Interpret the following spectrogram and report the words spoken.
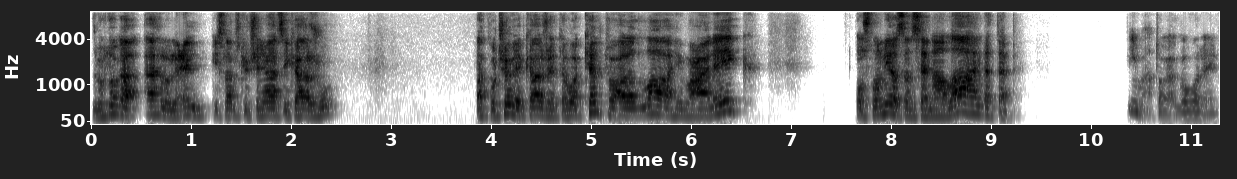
Zbog toga ahlul ilm, islamski učenjaci kažu, ako čovjek kaže, tawakkaltu ala Allahi wa alejk, oslonio sam se na Allaha i na tebe. Ima toga govore.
